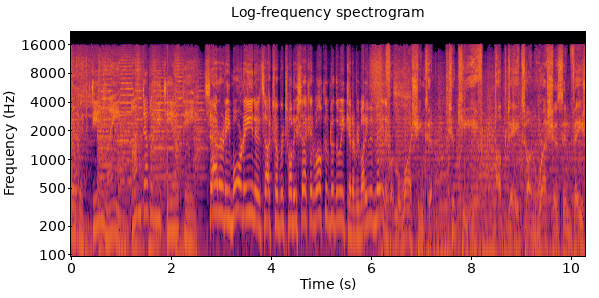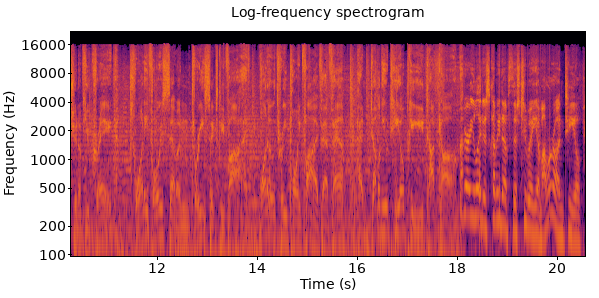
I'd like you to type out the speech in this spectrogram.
You're with Dean Lane on WTOP. Saturday morning, it's October 22nd. Welcome to the weekend, everybody. We made it. From Washington to Kiev, updates on Russia's invasion of Ukraine 24 7, 365, 103.5 FM, and WTOP.com. The very latest coming up this 2 a.m. hour on TOP.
